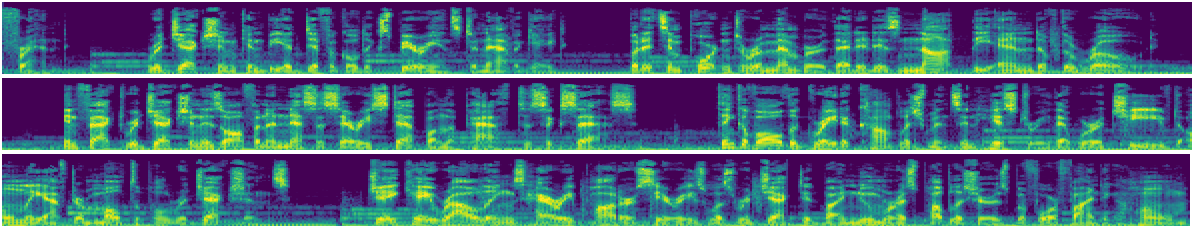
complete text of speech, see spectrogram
friend, rejection can be a difficult experience to navigate, but it's important to remember that it is not the end of the road. In fact, rejection is often a necessary step on the path to success. Think of all the great accomplishments in history that were achieved only after multiple rejections. J.K. Rowling's Harry Potter series was rejected by numerous publishers before finding a home,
